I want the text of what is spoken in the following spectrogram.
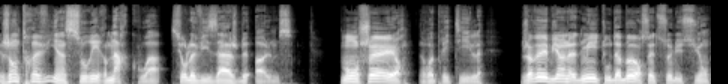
j'entrevis un sourire narquois sur le visage de Holmes. Mon cher, reprit-il, J'avais bien admis tout d'abord cette solution.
